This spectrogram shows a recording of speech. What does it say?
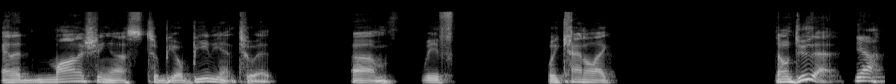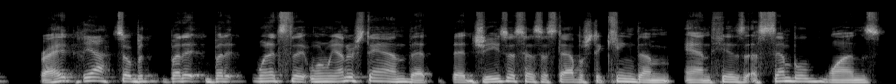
and admonishing us to be obedient to it. Um, we've we kind of like don't do that. Yeah. Right. Yeah. So, but but it but it, when it's the when we understand that that Jesus has established a kingdom and His assembled ones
